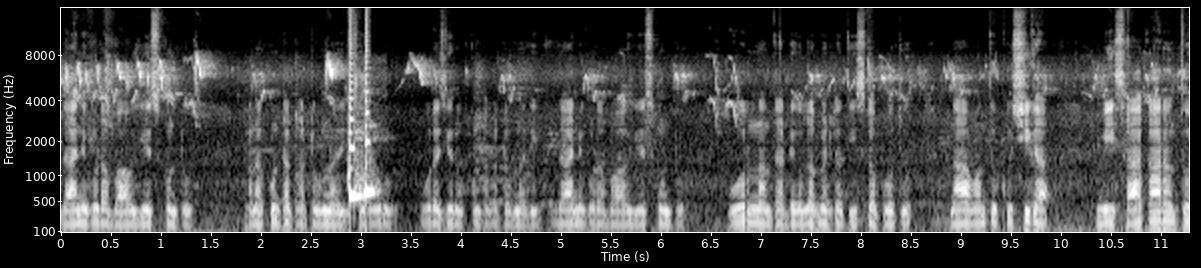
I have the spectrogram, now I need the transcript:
దాన్ని కూడా బాగు చేసుకుంటూ మన కుంట కట్ట ఉన్నది ఊరు ఊర చెరువు కుంట కట్ట ఉన్నది దాన్ని కూడా బాగు చేసుకుంటూ ఊరినంతా డెవలప్మెంట్లో తీసుకుపోతూ నా వంతు కృషిగా మీ సహకారంతో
